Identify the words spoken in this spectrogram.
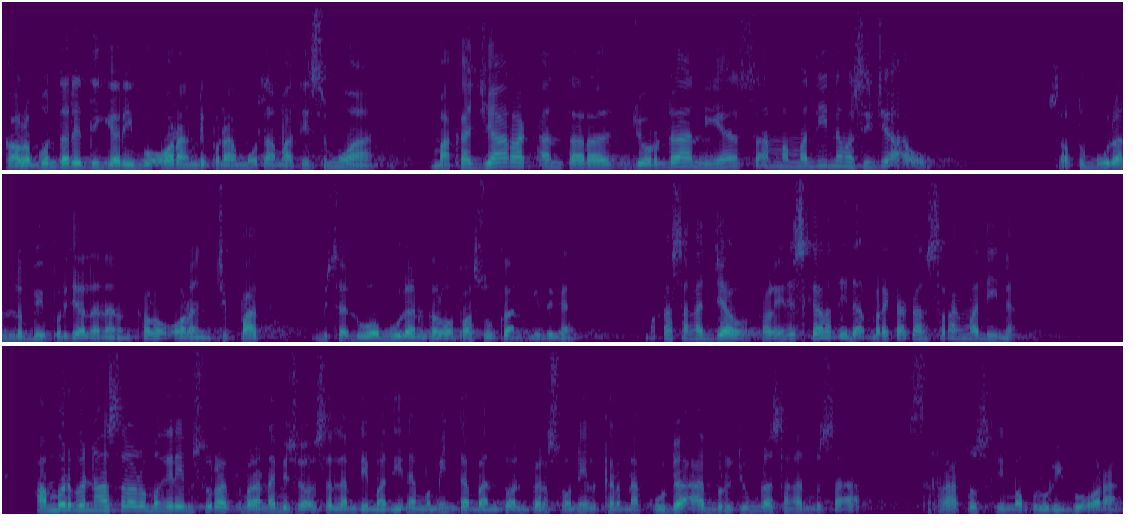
Kalaupun tadi 3000 orang di perang Mu'tah mati semua, maka jarak antara Jordania sama Madinah masih jauh. Satu bulan lebih perjalanan kalau orang cepat, bisa dua bulan kalau pasukan gitu kan. Maka sangat jauh. Kalau ini sekarang tidak, mereka akan serang Madinah. Amr bin As lalu mengirim surat kepada Nabi SAW di Madinah meminta bantuan personil karena kuda berjumlah sangat besar. 150 ribu orang.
